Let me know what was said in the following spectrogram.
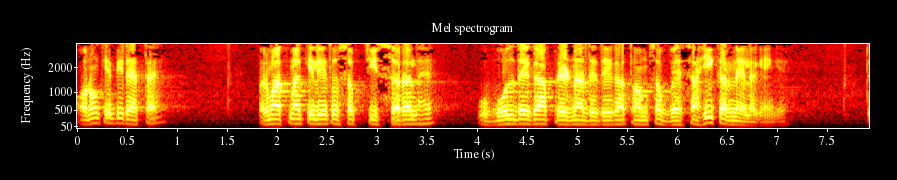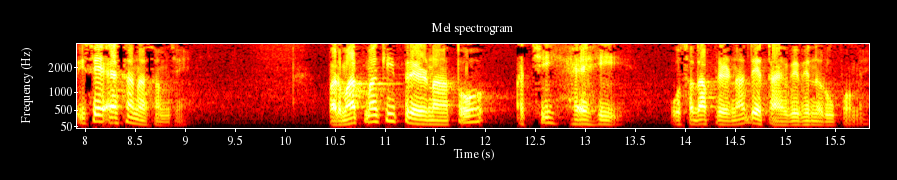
औरों के भी रहता है। परमात्मा के लिए तो सब चीज़ सरल है। वो बोल देगा, प्रेरणा दे देगा तो हम सब वैसा ही करने लगेंगे। तो इसे ऐसा ना समझें। परमात्मा की प्रेरणा तो अच्छी है ही। वो सदा प्रेरणा देता है विभिन्न रूपों में।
